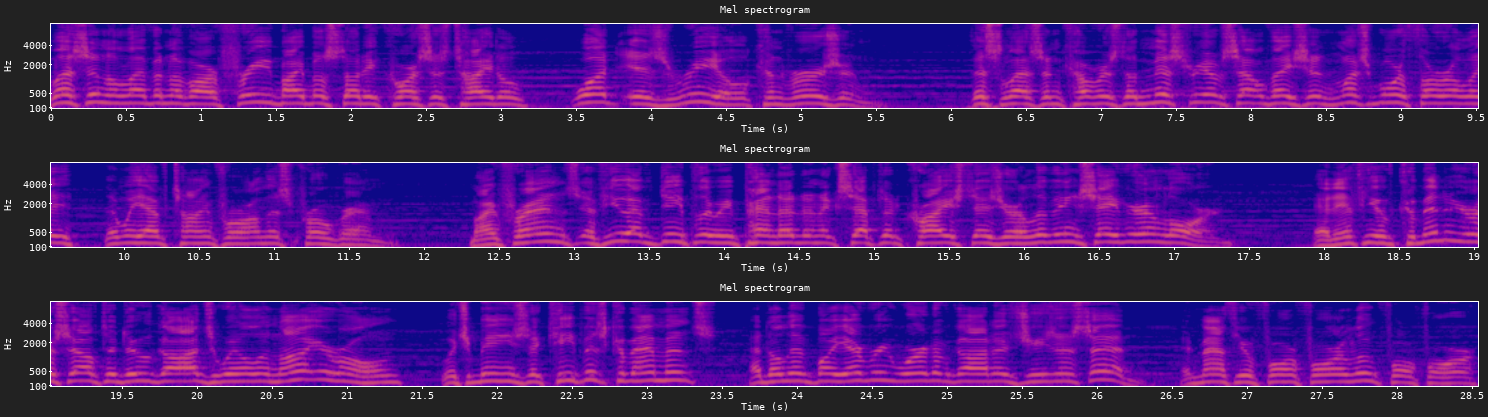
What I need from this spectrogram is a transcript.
Lesson 11 of our free Bible study course is titled, What is Real Conversion? This lesson covers the mystery of salvation much more thoroughly than we have time for on this program. My friends, if you have deeply repented and accepted Christ as your living Savior and Lord, and if you have committed yourself to do God's will and not your own, which means to keep His commandments and to live by every word of God as Jesus said in Matthew 4 4 and Luke 4 4,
